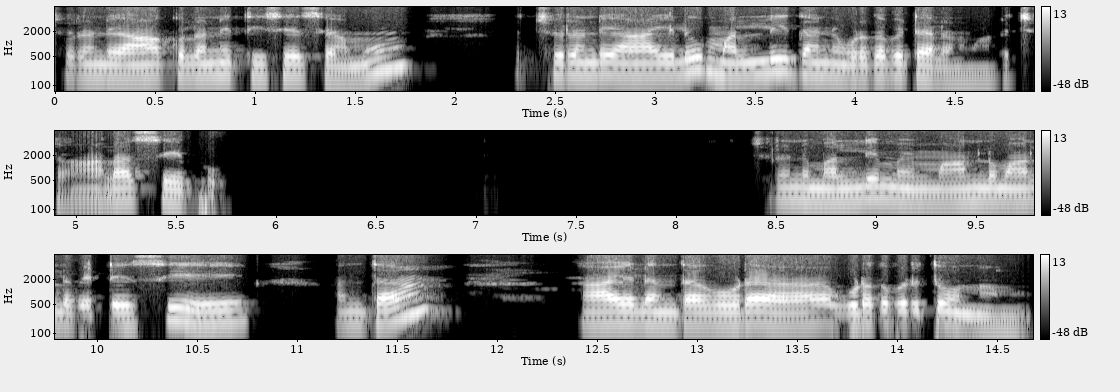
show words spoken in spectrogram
చూడండి ఆకులన్నీ తీసేసాము. చూడండి ఆయిల్ మళ్ళీ దాన్ని ఉడకబెట్టాలన్నమాట చాలాసేపు చూడండి మళ్ళీ మేము మాన్లు మాన్లు పెట్టేసి అంతా ఆయిల్ అంతా కూడా ఉడకబెడుతూ ఉన్నాము.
